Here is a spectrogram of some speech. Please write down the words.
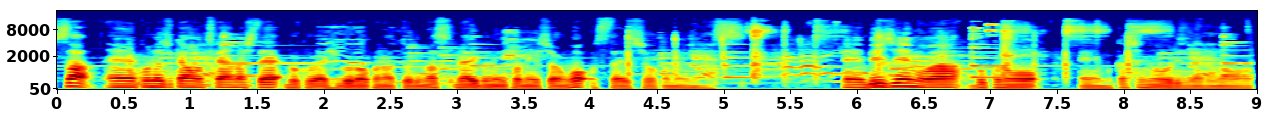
さあ、えーこの時間を使いまして僕が日頃行っておりますライブのインフォメーションをお伝えしようと思います、えー BGM は僕の、えー昔のオリジナルの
